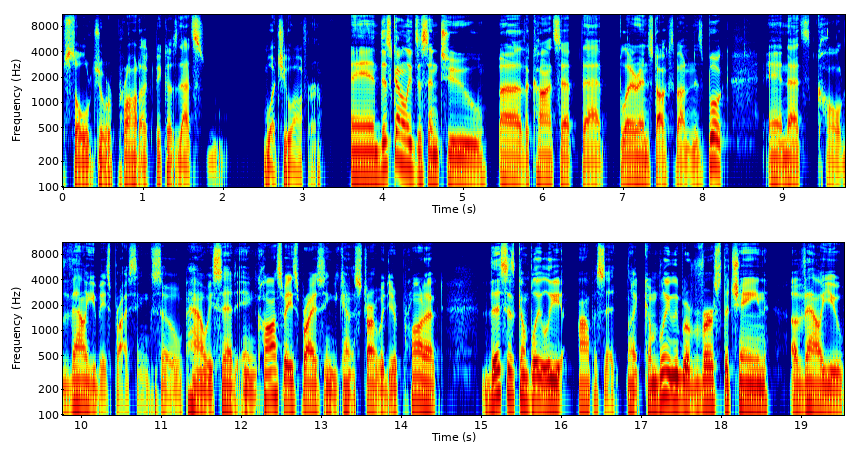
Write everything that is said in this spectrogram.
sold your product because that's what you offer. And this kind of leads us into uh, the concept that Blair Enns talks about in his book, and that's called value based pricing. So, how we said in cost based pricing, you kind of start with your product. This is completely opposite, like completely reverse the chain of value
